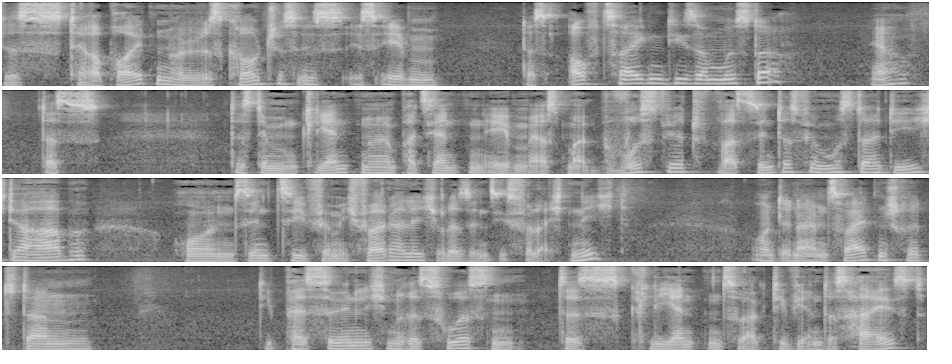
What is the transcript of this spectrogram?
des Therapeuten oder des Coaches ist, ist eben das Aufzeigen dieser Muster, ja, dass, dass dem Klienten oder Patienten eben erstmal bewusst wird, was sind das für Muster, die ich da habe und sind sie für mich förderlich oder sind sie es vielleicht nicht. Und in einem zweiten Schritt dann die persönlichen Ressourcen des Klienten zu aktivieren. Das heißt,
